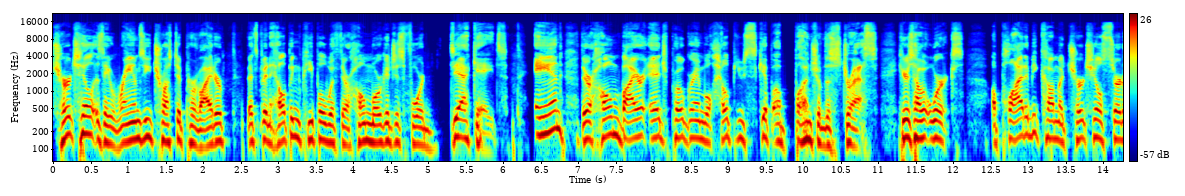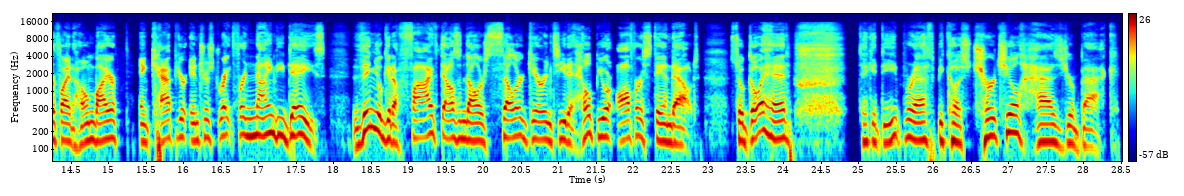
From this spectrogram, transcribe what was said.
Churchill is a Ramsey trusted provider that's been helping people with their home mortgages for decades. And their Home Buyer Edge program will help you skip a bunch of the stress. Here's how it works. Apply to become a Churchill certified home buyer and cap your interest rate for 90 days. Then you'll get a $5,000 seller guarantee to help your offer stand out. So go ahead, take a deep breath because Churchill has your back.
